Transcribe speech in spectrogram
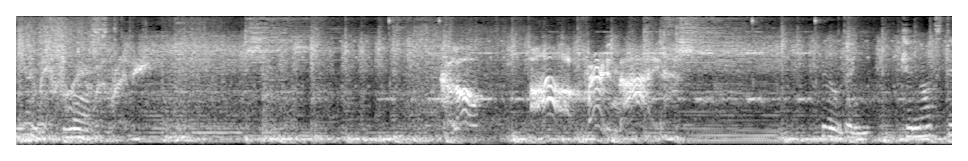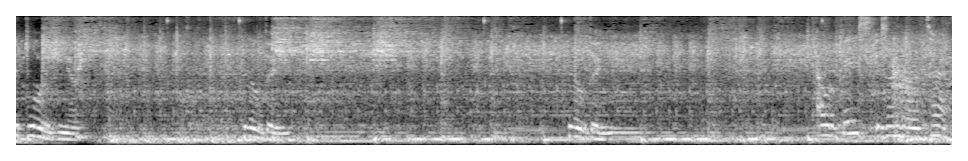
Unit lost. Hello? Ah, very nice. Building. Cannot deploy here. Building. Building. Our base is under attack.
